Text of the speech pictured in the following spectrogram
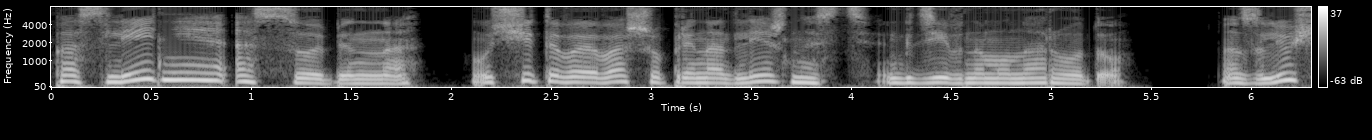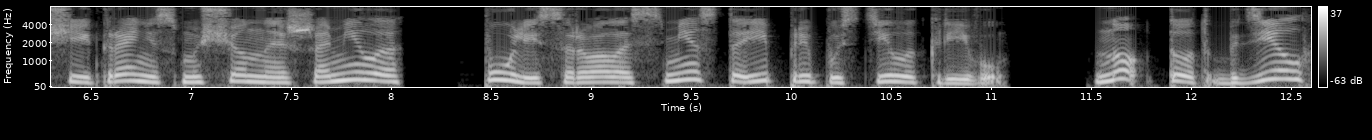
Последнее особенно, учитывая вашу принадлежность к дивному народу». Злющая и крайне смущенная Шамила пулей сорвалась с места и припустила криву. Но тот бдел,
